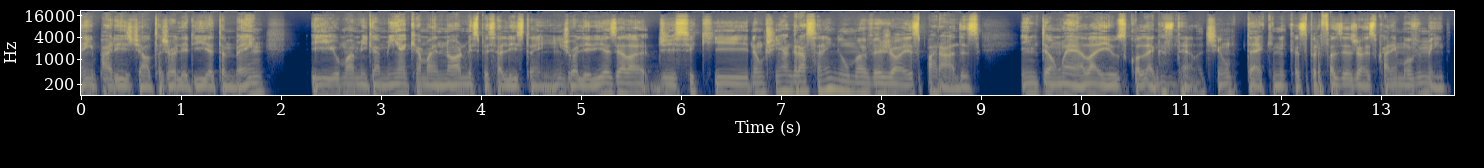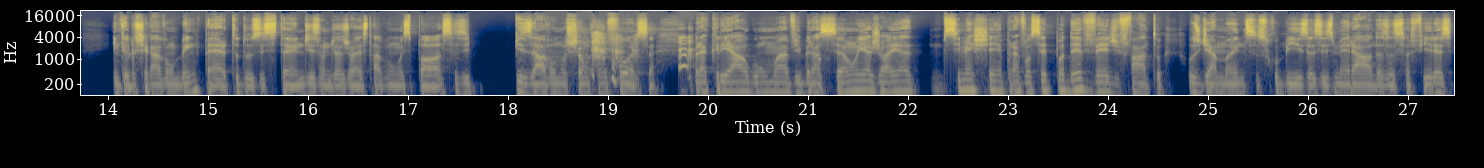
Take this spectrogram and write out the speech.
em Paris de alta joalheria também. E uma amiga minha, que é uma enorme especialista em joalherias, ela disse que não tinha graça nenhuma ver joias paradas. Então ela e os colegas dela tinham técnicas para fazer as joias ficarem em movimento. Então eles chegavam bem perto dos estandes onde as joias estavam expostas e pisavam no chão com força para criar alguma vibração e a joia se mexer para você poder ver de fato os diamantes, os rubis, as esmeraldas, as safiras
